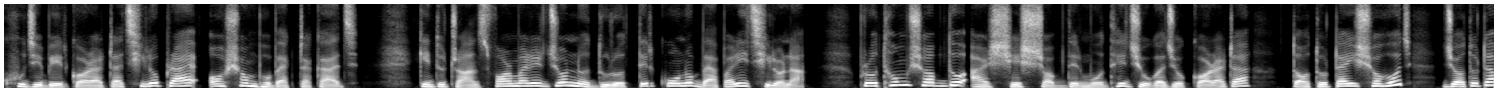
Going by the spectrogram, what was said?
খুঁজে বের করাটা ছিল প্রায় অসম্ভব একটা কাজ। কিন্তু ট্রান্সফর্মারের জন্য দূরত্বের কোনো ব্যাপারই ছিল না। প্রথম শব্দ আর শেষ শব্দের মধ্যে যোগাযোগ করাটা ততটাই সহজ যতটা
